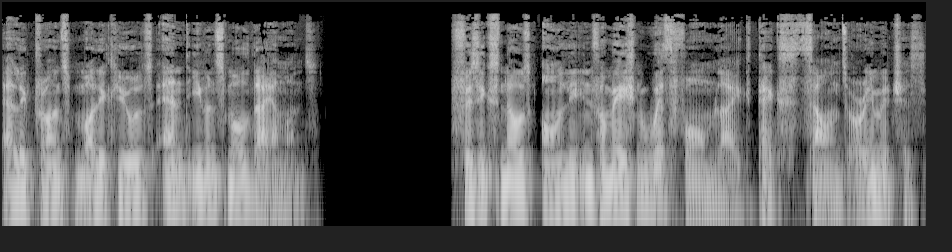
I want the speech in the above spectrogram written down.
electrons, molecules, and even small diamonds. Physics knows only information with form like text, sounds, or images.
